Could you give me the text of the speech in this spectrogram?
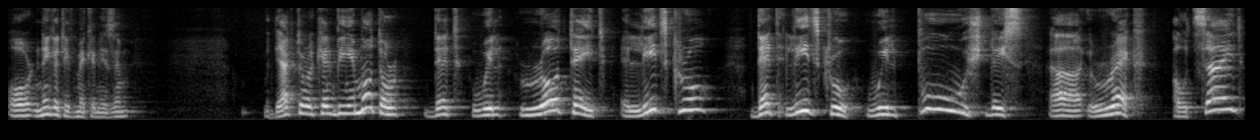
or negative mechanism. The actuator can be a motor that will rotate a lead screw. That lead screw will push this uh, rack outside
